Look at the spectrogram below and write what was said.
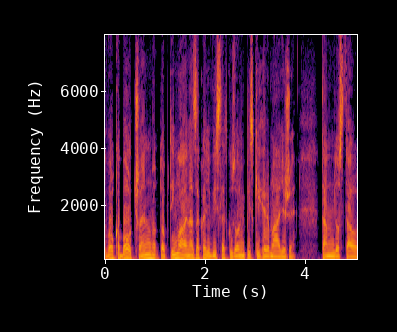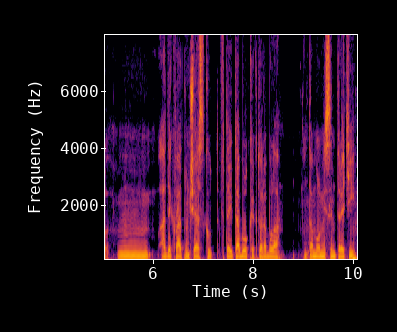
Volko bol člen top týmu, ale na základe výsledku z olympijských hier mládeže. Tam dostal um, adekvátnu čiastku v tej tabulke, ktorá bola, tam bol myslím tretí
